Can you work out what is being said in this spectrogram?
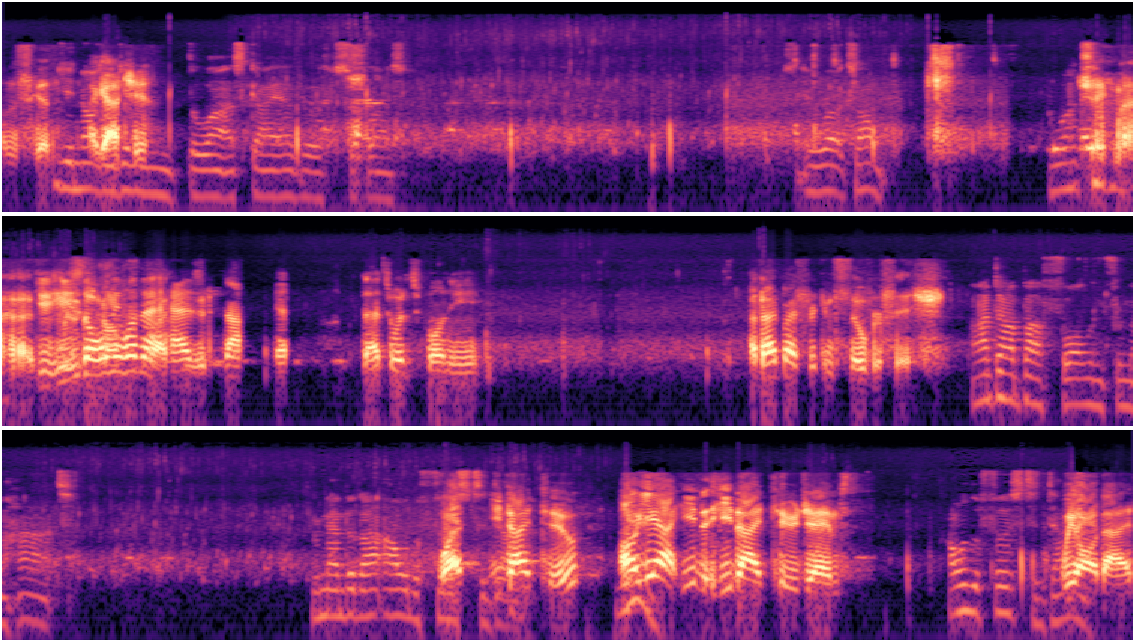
I'm just kidding. You're I not got you. giving the last guy ever supplies. It works out. It works Shake out. my head. Dude, he's Luke, the only one that has dude. died. That's what's funny. I died by freaking silverfish. I died by falling from a hat. Remember that? I was the first What? to You died too? Oh yeah, he he died too, James. I was the first to die. We all died.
